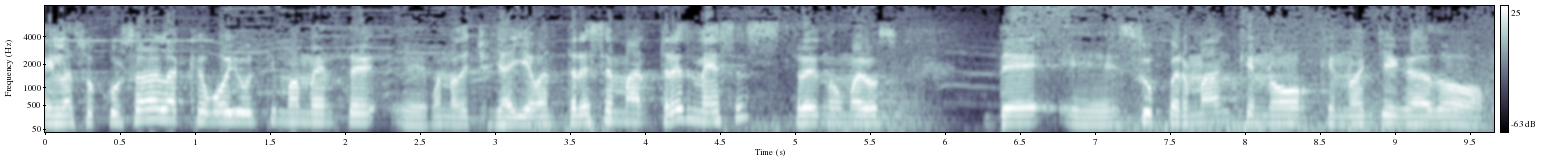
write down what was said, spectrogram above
en la sucursal a la que voy últimamente, eh, bueno, de hecho ya llevan tres semanas, tres meses, tres números de eh, Superman que no que no han llegado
